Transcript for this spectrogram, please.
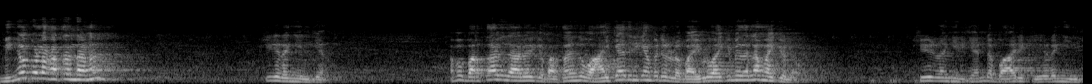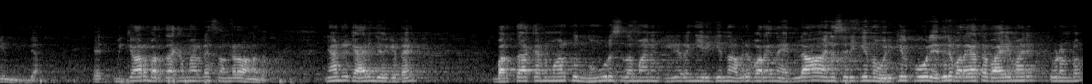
നിങ്ങൾക്കുള്ള കത്ത് എന്താണ്? കീഴടങ്ങിയിരിക്കുക അപ്പൊ ഭർത്താവ് ഇത് ആലോചിക്കുക. ഭർത്താവ് ഇത് വായിക്കാതിരിക്കാൻ പറ്റില്ലല്ലോ ബൈബിൾ വായിക്കുമ്പോൾ ഇതെല്ലാം വായിക്കുമല്ലോ. കീഴടങ്ങിയിരിക്കുക. എന്റെ ഭാര്യ കീഴടങ്ങിയിരിക്കുന്നില്ല. മിക്കവാറും ഭർത്താക്കന്മാരുടെ സങ്കടമാണത്. ഞാനൊരു കാര്യം ചോദിക്കട്ടെ? ഭർത്താക്കന്മാർക്ക് നൂറ് ശതമാനം കീഴടങ്ങിയിരിക്കുന്ന അവർ പറയുന്ന എല്ലാം അനുസരിക്കുന്ന ഒരിക്കൽ പോലും എതിര് പറയാത്ത ഭാര്യമാർ ഇവിടെ ഉണ്ടോ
